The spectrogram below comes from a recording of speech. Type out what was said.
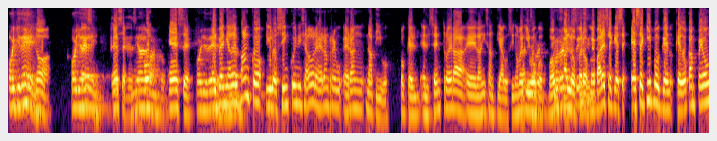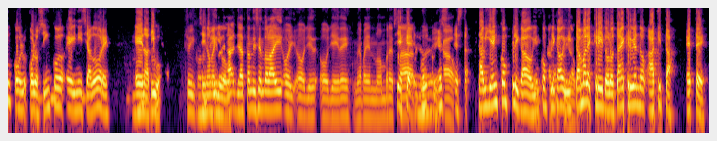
Oye, No, Oye, ese, ese, venía del banco. ese. él venía del banco y los cinco iniciadores eran, eran nativos, porque el, el centro era eh, Dani Santiago, si no me equivoco. Voy a buscarlo, pero me parece que ese, ese equipo que quedó campeón con, con los cinco eh, iniciadores eh, nativos. Sí, si no me equivoco. Ya, están diciéndolo ahí, oye, oye, oye, mira para el nombre. Sí, está, es que está, bien complicado, bien complicado, y está mal escrito, lo están escribiendo. Aquí está, este,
